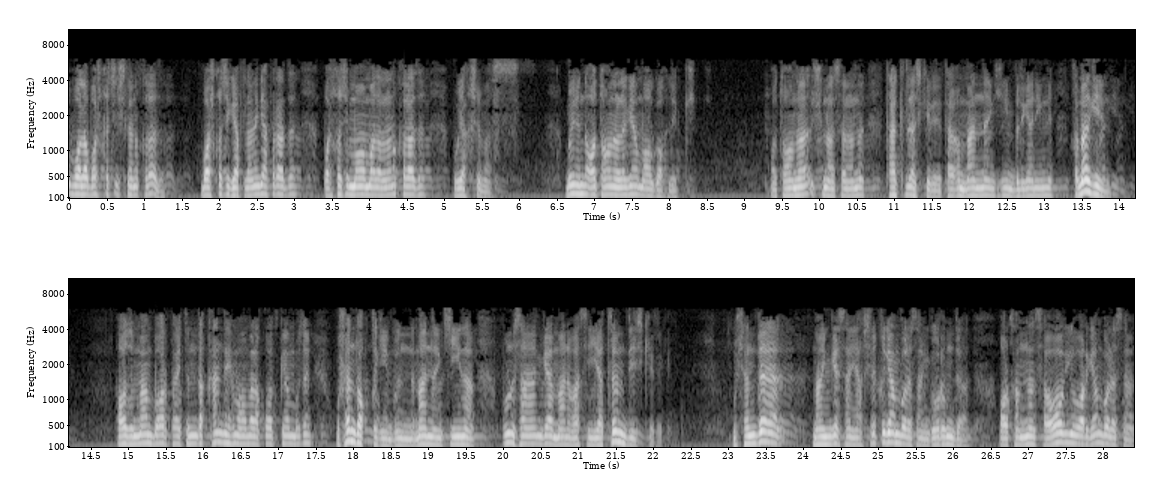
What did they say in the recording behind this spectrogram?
u bola boshqacha ishlarni qiladi. Boshqacha gaplarni gapiradi boshqacha muomalalarni qiladi. Bu yaxshi emas. Bu endi ota onalarga ham ogohlik. Ota ona shu narsalarni ta'kidlash kerak. Tag'in mandan keyin bilganingni qilmagin hozir man bor paytimda qanday muomala qilayotgan bo'lsang o'shandoq qilgin buni mandan keyin ham. Buni sanga mani vasiyatim deyish kerak. O'shanda manga san yaxshilik qilgan bo'lasan go'rimda. Orqamdan savob yuborgan bo'lasan.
